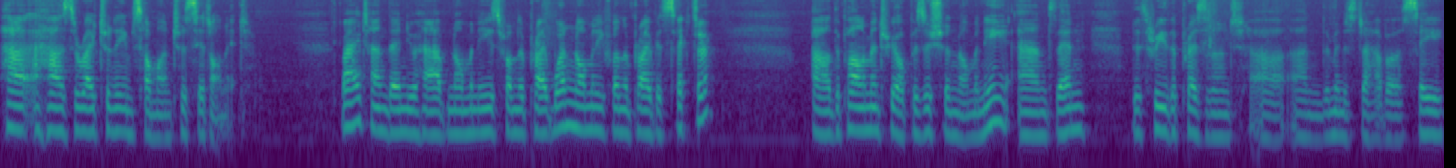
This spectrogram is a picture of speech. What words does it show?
ha- has the right to name someone to sit on it. Right? And then you have nominees from the pri- one nominee from the private sector, uh, the parliamentary opposition nominee, and then the three, the president uh, and the minister, have a say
